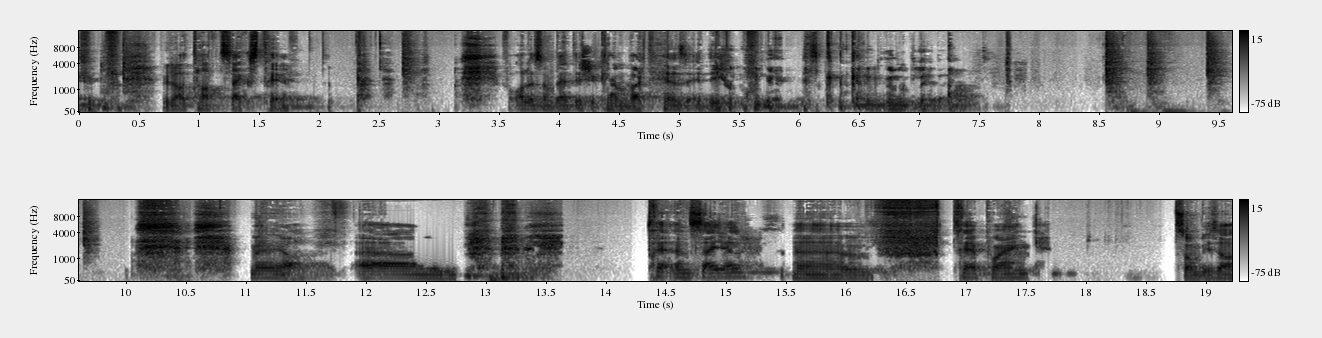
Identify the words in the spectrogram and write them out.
ville jeg tatt 6-3. For alle som vet ikke hvem Barthez er, de unge kan google det. Men ja. Um, tre, en seier. Uh, tre poeng. Som vi sa,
